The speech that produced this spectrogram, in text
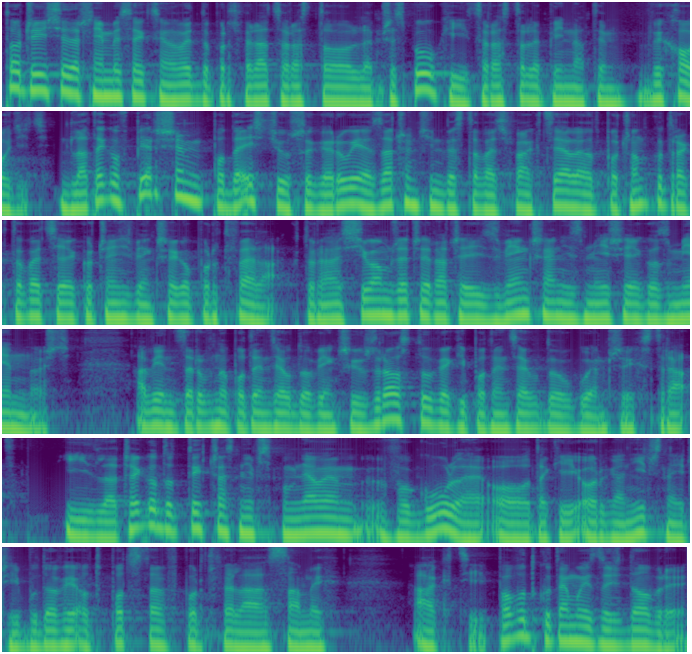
to oczywiście zaczniemy selekcjonować do portfela coraz to lepsze spółki i coraz to lepiej na tym wychodzić. Dlatego w pierwszym podejściu sugeruję zacząć inwestować w akcje, ale od początku traktować je jako część większego portfela, która siłą rzeczy raczej zwiększa niż zmniejszy jego zmienność a więc zarówno potencjał do większych wzrostów, jak i potencjał do głębszych strat. I dlaczego dotychczas nie wspomniałem w ogóle o takiej organicznej, czyli budowie od podstaw portfela samych akcji? Powód ku temu jest dość dobry.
